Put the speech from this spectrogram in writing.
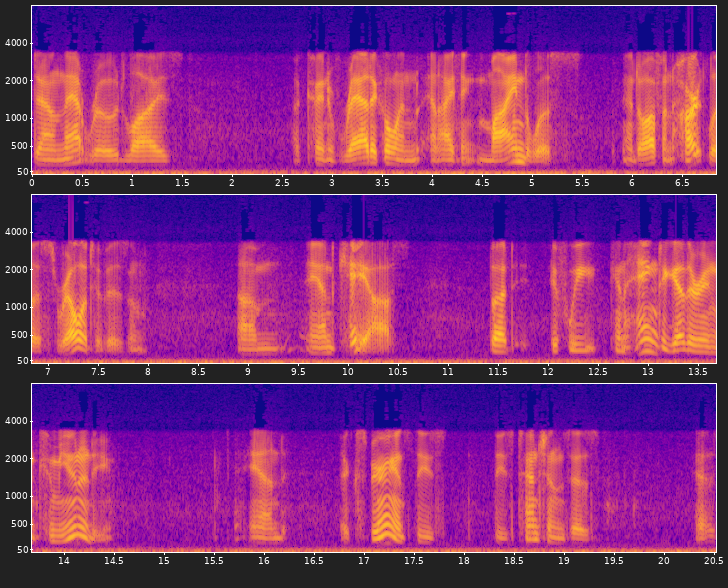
down that road lies a kind of radical and, and I think mindless and often heartless relativism um, and chaos. But if we can hang together in community and experience these these tensions as as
